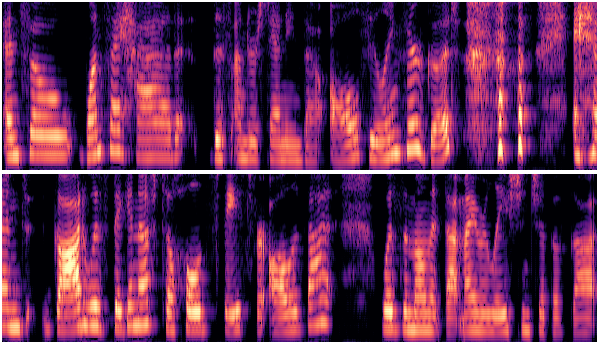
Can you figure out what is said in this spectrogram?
And so once I had this understanding that all feelings are good and God was big enough to hold space for all of that was the moment that my relationship of God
